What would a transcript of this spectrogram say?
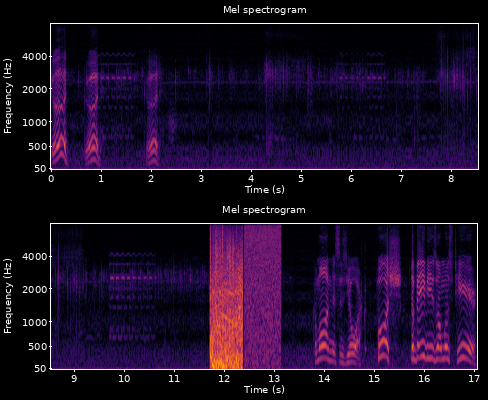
Good, good, good. Come on, Mrs. York. Push! The baby is almost here.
